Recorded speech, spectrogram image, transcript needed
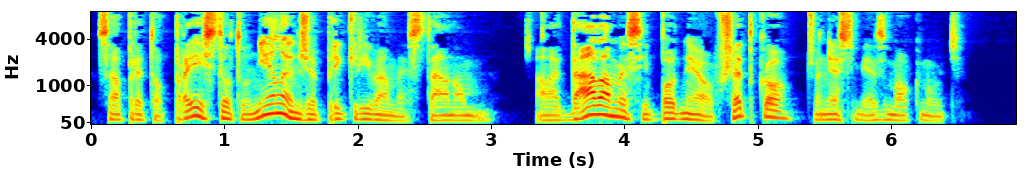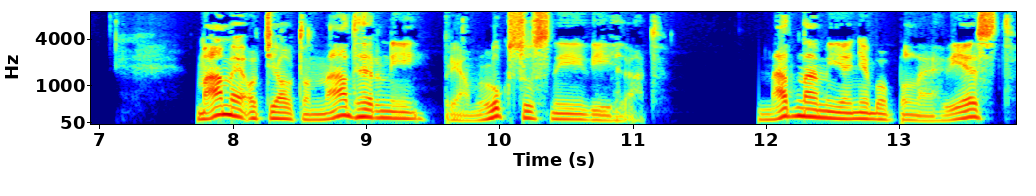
sa preto pre istotu nielenže prikrývame stanom, ale dávame si pod neho všetko, čo nesmie zmoknúť. Máme odtiaľto nádherný, priam luxusný výhľad. Nad nami je nebo plné hviezd,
